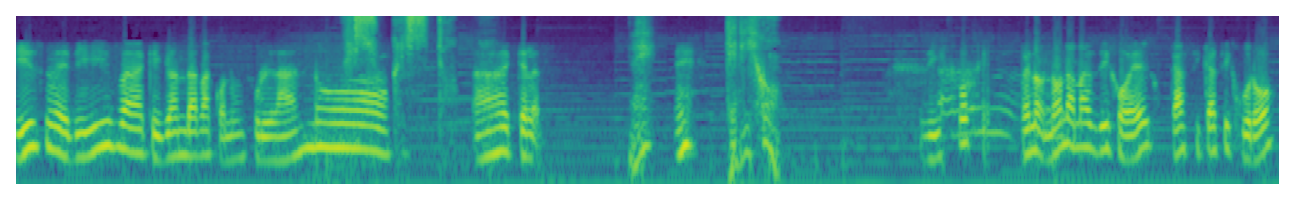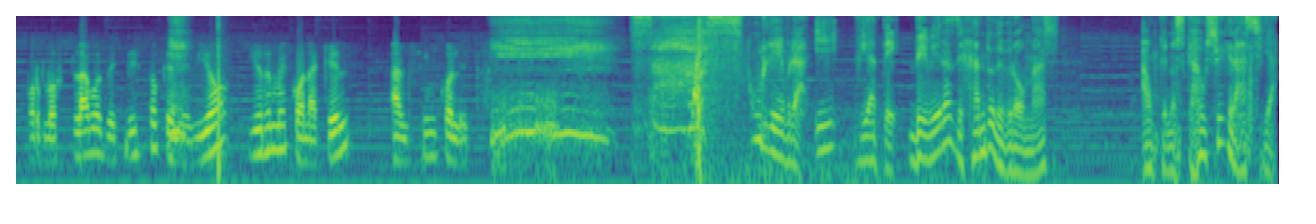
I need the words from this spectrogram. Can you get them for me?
chisme, Diva, que yo andaba con un fulano. Jesucristo. Ay, que la... ¿Eh? ¿Eh? ¿Qué dijo? Dijo que... Bueno, no nada más dijo él, casi, casi juró por los clavos de Cristo que debió irme con aquel al cinco letras. ¡Sas! Culebra. Y fíjate, de veras dejando de bromas, aunque nos cause gracia.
